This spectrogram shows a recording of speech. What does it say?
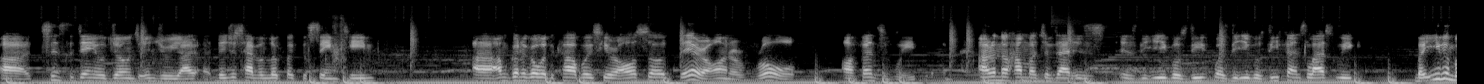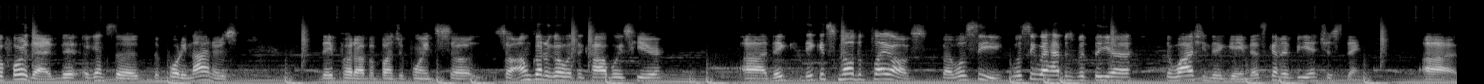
Uh, since the Daniel Jones injury, I, they just haven't looked like the same team. Uh, I'm going to go with the Cowboys here also. They're on a roll. offensively. I don't know how much of that is is the Eagles de- was the Eagles defense last week, but even before that, the, against the the 49ers, they put up a bunch of points. So so I'm gonna go with the Cowboys here. Uh, they they can smell the playoffs, but we'll see. We'll see what happens with the uh, the Washington game. That's gonna be interesting. Uh,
